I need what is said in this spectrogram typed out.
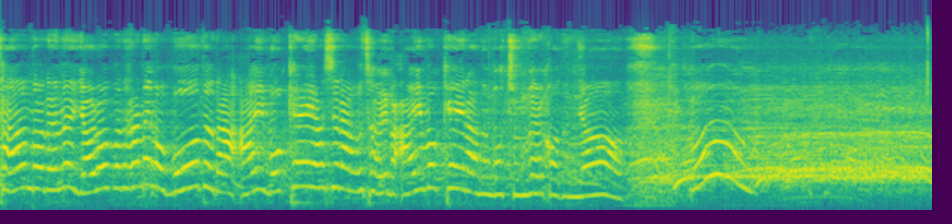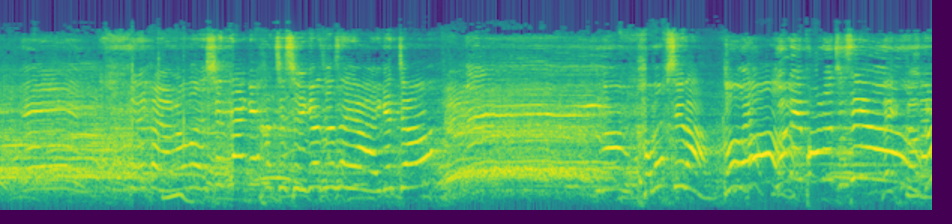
다음 노래는 여러분 하는 거 모두 다 I'm OK 하시라고 저희가 I'm OK라는 곡 준비했거든요. 우! 네. 그러니까 여러분 신나게 같이 즐겨주세요. 알겠죠? 그럼 가봅시다. 고요! 노래 바로 주세요! 네, 그럼요.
